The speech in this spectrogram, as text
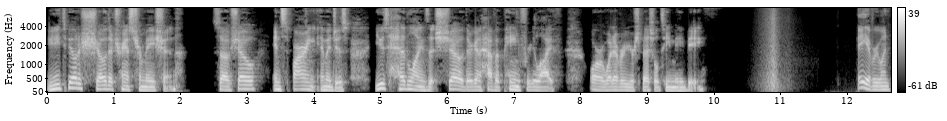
You need to be able to show the transformation. So show inspiring images. Use headlines that show they're going to have a pain free life or whatever your specialty may be. Hey everyone,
